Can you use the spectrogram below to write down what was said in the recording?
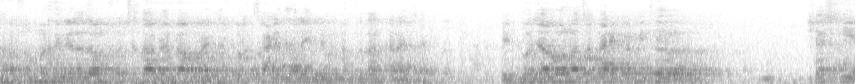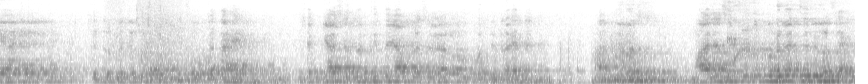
धारासमोर दिलेला जाऊन स्वच्छता अभियान राबवायचं आहे. परत साडेदहाला इथे येऊन रक्तदान करायचं आहे. एक ध्वजारोहणाचा कार्यक्रम इथं शासकीय आणि छत्रपती शिवाजी चौकात आहे. शक्य असेल तर तिथे आपल्या सगळ्यांना उपस्थित राहायचं. हा दिवस माझ्यासाठी तर भरगतचा दिवस आहे.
